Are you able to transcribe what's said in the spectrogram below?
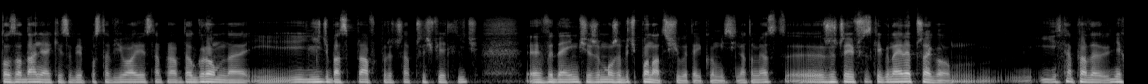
to zadanie, jakie sobie postawiła, jest naprawdę ogromne i, i liczba spraw, które trzeba prześwietlić, e, wydaje mi się, że może być ponad siły tej komisji. Natomiast e, życzę jej wszystkiego najlepszego i naprawdę nie,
